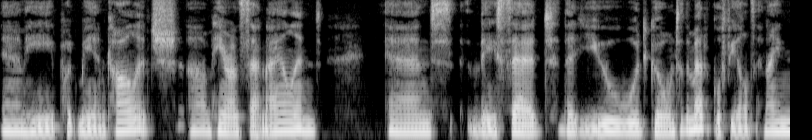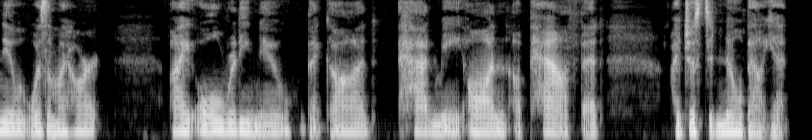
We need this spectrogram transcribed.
and he put me in college um, here on Staten Island. And they said that you would go into the medical field. And I knew it wasn't my heart. I already knew that God had me on a path that I just didn't know about yet.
